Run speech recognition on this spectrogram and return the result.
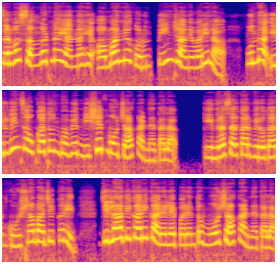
सर्व संघटना यांना हे अमान्य करून तीन जानेवारीला पुन्हा इरविन चौकातून भव्य निषेध मोर्चा काढण्यात आला. केंद्र सरकार विरोधात घोषणाबाजी करीत जिल्हाधिकारी कार्यालयापर्यंत मोर्चा काढण्यात आला.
